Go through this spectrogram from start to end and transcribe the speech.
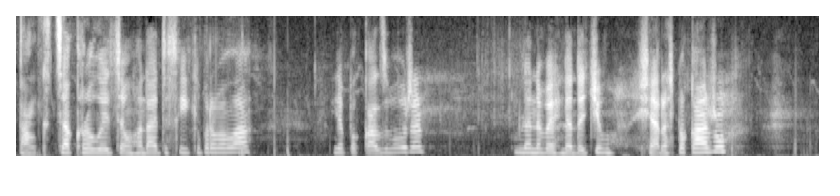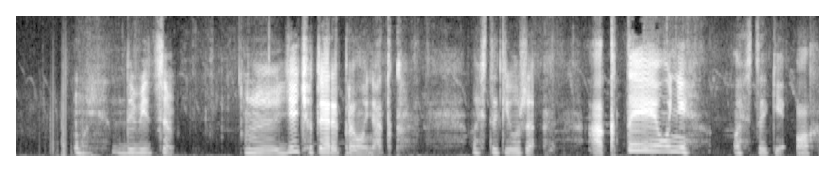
Так, ця кролиця, вгадайте, скільки провела. Я показував вже. Для нових глядачів ще раз покажу. Ой, дивіться, е, є чотири кровенятка. Ось такі вже активні. Ось такі, ох,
